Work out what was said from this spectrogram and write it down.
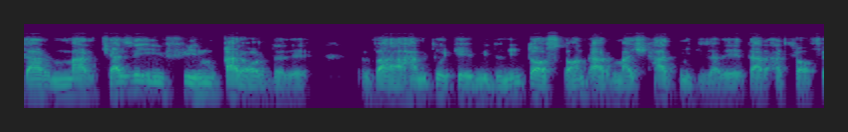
در مرکز این فیلم قرار داره و همینطور که می‌دونین داستان در مشهد میگذره در اطراف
